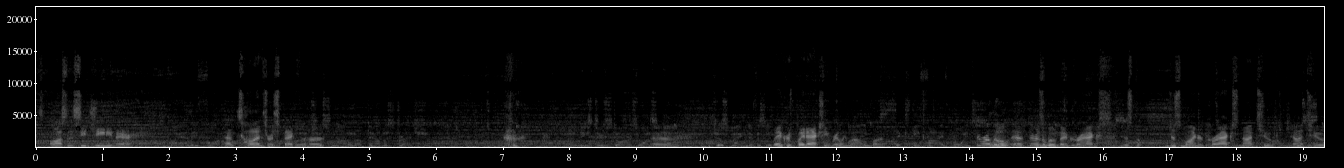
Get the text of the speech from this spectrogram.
It's awesome to see Jeanie there. Have tons of respect for her. uh, Lakers played actually really well, but there were a little, eh, there was a little bit of cracks, just just minor cracks, not too, not too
